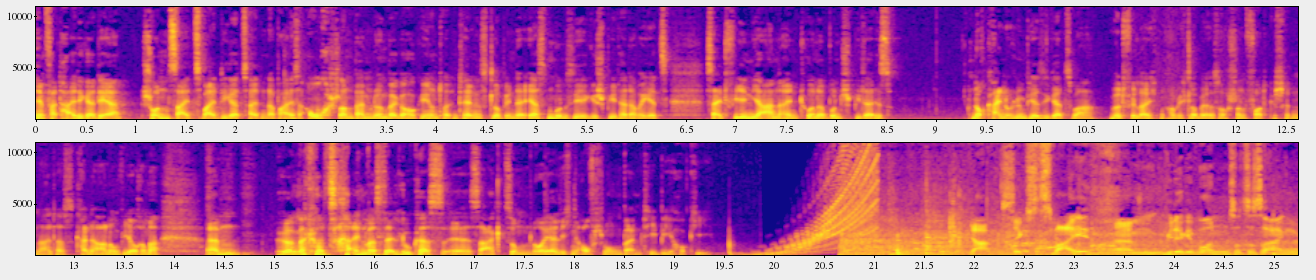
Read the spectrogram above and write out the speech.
dem Verteidiger, der schon seit Zweitliga-Zeiten dabei ist, auch schon beim Nürnberger Hockey- und Tennisclub in der ersten Bundesliga gespielt hat, aber jetzt seit vielen Jahren ein Turnerbundspieler ist. Noch kein Olympiasieger zwar, wird vielleicht noch, aber ich glaube, er ist auch schon fortgeschrittenen Alters, keine Ahnung, wie auch immer. Ähm, hören wir kurz rein, was der Lukas äh, sagt zum neuerlichen Aufschwung beim TB Hockey. Ja, 6-2, ähm, wieder gewonnen sozusagen,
